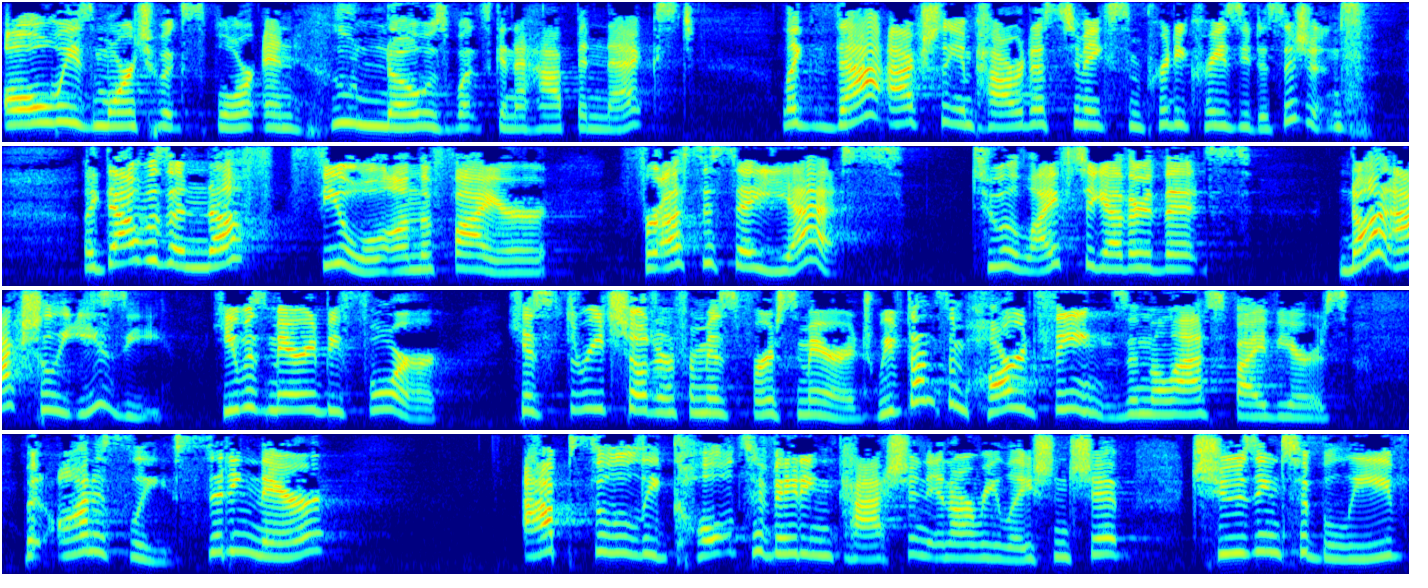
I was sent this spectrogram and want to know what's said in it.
always more to explore and who knows what's going to happen next like that actually empowered us to make some pretty crazy decisions. Like that was enough fuel on the fire for us to say yes to a life together that's not actually easy. He was married before. He has three children from his first marriage. We've done some hard things in the last five years. But honestly sitting there absolutely cultivating passion in our relationship, choosing to believe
